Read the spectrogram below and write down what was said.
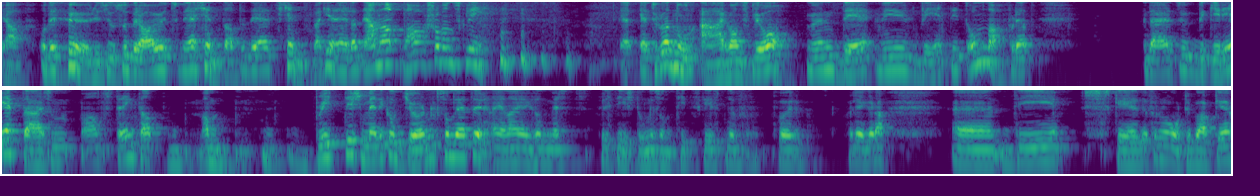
Ja, og det høres jo så bra ut, men jeg kjente at det, jeg kjente meg ikke igjen. Ja, men han var så vanskelig! Jeg, jeg tror at noen er vanskelig òg, men det vi vet litt om, da fordi at det er et begrep der som man strengt tatt British Medical Journal, som det heter, er en av de sånn, mest prestisjetunge sånn, tidsskriftene for, for leger. da. Eh, De skrev det for noen år tilbake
